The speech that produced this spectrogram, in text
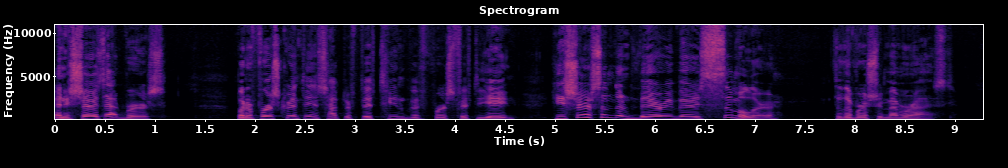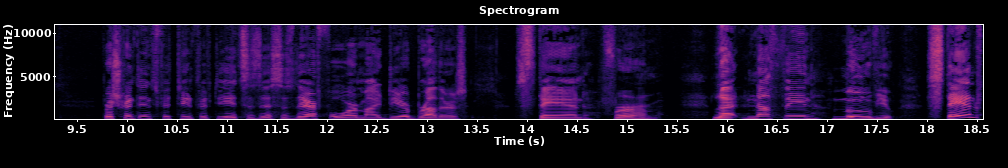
And he shares that verse. But in 1 Corinthians chapter 15, verse 58, he shares something very, very similar to the verse we memorized. 1 Corinthians 15 58 says this says, Therefore, my dear brothers, stand firm. Let nothing move you. Stand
